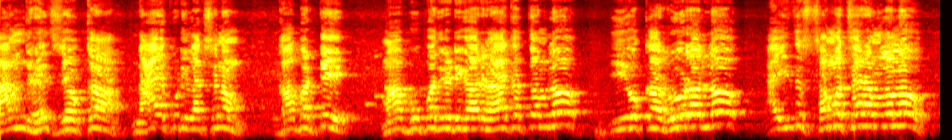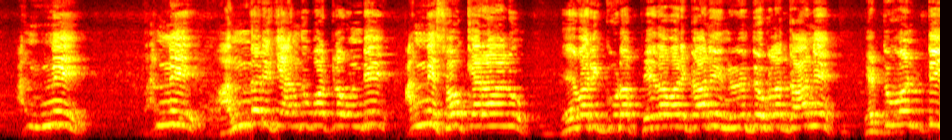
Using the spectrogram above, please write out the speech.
కాంగ్రెస్ యొక్క నాయకుడి లక్షణం. కాబట్టి మా భూపతి రెడ్డి గారి నాయకత్వంలో ఈ యొక్క రూరల్లో ఐదు సంవత్సరములలో అన్ని అన్ని అందరికీ అందుబాటులో ఉండి అన్ని సౌకర్యాలు ఎవరికి కూడా పేదవారికి కానీ నిరుద్యోగులకు కానీ ఎటువంటి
